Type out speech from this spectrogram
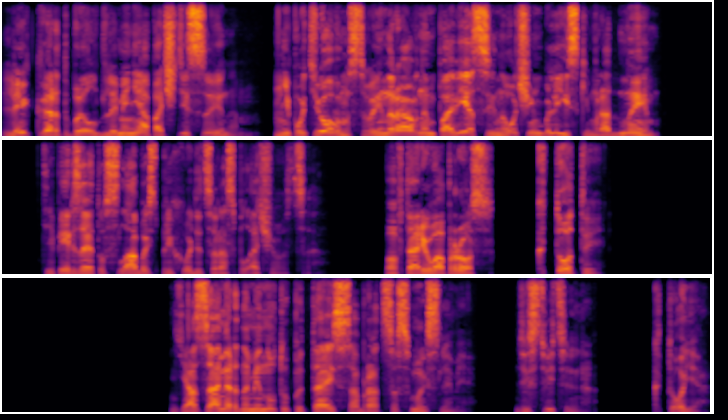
Ликкард был для меня почти сыном. Непутевым, своенравным по весу, но очень близким, родным. Теперь за эту слабость приходится расплачиваться. Повторю вопрос. Кто ты? Я замер на минуту, пытаясь собраться с мыслями. Действительно, кто я?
